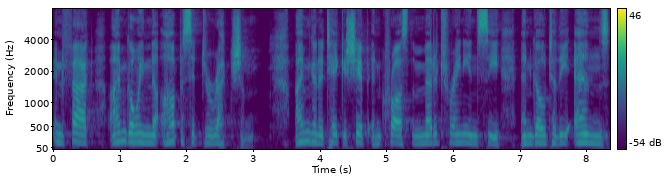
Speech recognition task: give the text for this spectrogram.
In fact, I'm going the opposite direction. I'm going to take a ship and cross the Mediterranean Sea and go to the ends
